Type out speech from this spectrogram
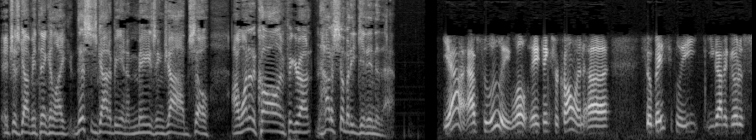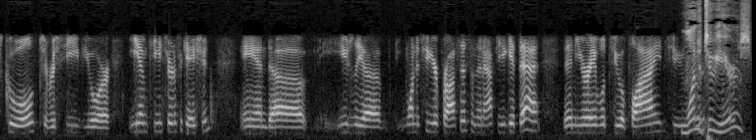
it just got me thinking, like, this has got to be an amazing job. So I wanted to call and figure out how does somebody get into that. Yeah, absolutely. Well, hey, thanks for calling. Uh, so basically, you got to go to school to receive your EMT certification, and uh, usually a one to two year process. And then after you get that, then you're able to apply to One to two years?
